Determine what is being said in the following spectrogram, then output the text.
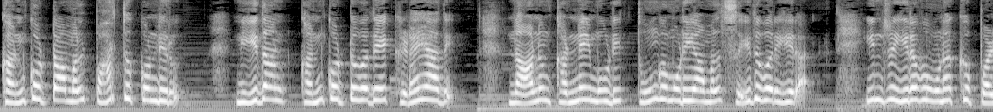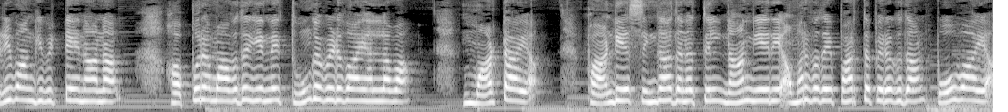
கண் கொட்டாமல் பார்த்து கொண்டிரு. நீதான் கண் கொட்டுவதே கிடையாதே. நானும் கண்ணை மூடி தூங்க முடியாமல் செய்து வருகிறாய். இன்று இரவு உனக்கு பழி வாங்கிவிட்டேனானால் அப்புறமாவது என்னை தூங்க விடுவாய் அல்லவா? மாட்டாயா? பாண்டிய சிங்காதனத்தில் நான் ஏறி அமர்வதை பார்த்த பிறகுதான் போவாயா?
